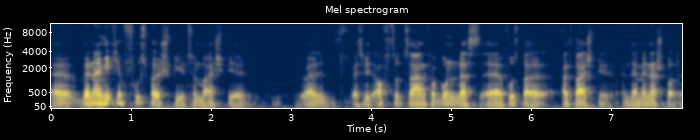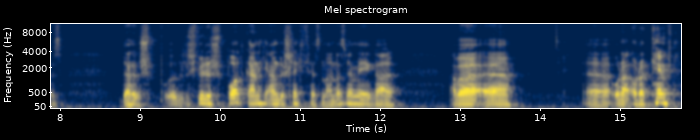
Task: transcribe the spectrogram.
äh, wenn ein Mädchen Fußball spielt zum Beispiel, weil es wird oft sozusagen verbunden, dass äh, Fußball als Beispiel der Männersport ist. da, ich würde Sport gar nicht an Geschlecht festmachen, das wäre mir egal. Aber, äh, äh, oder, oder kämpft.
